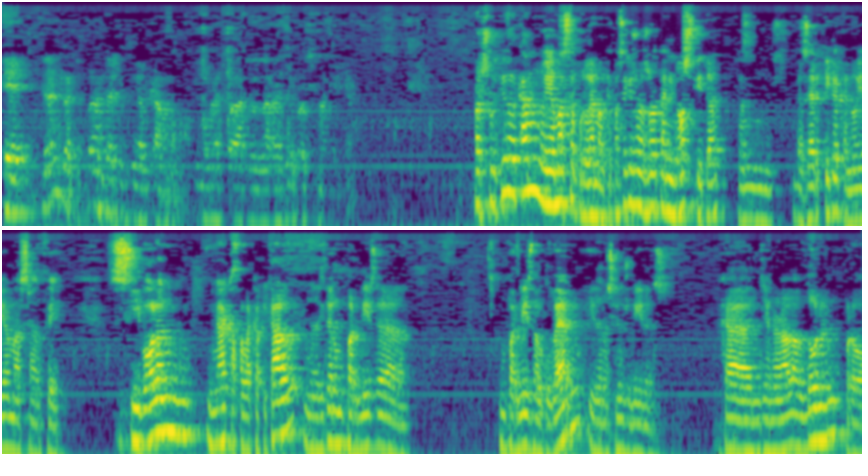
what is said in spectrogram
Eh, tenen recursos per entrar a sortir del camp i la regió pròxima a Kènia? Per sortir del camp no hi ha massa problema, el que passa que és una zona tan inhòspita, tan desèrtica, que no hi ha massa a fer. Si volen anar cap a la capital, necessiten un permís, de, un permís del govern i de Nacions Unides, que en general el donen, però,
